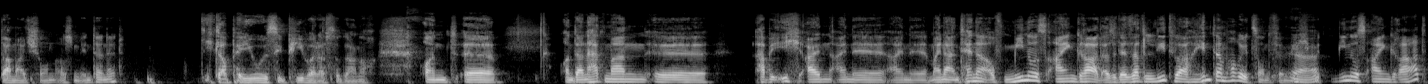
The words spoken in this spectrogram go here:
damals schon aus dem Internet. Ich glaube, per USCP war das sogar noch. Und, äh, und dann hat man äh, habe ich ein, eine, eine, meine Antenne auf minus ein Grad. Also der Satellit war hinterm Horizont für mich ja. mit minus ein Grad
